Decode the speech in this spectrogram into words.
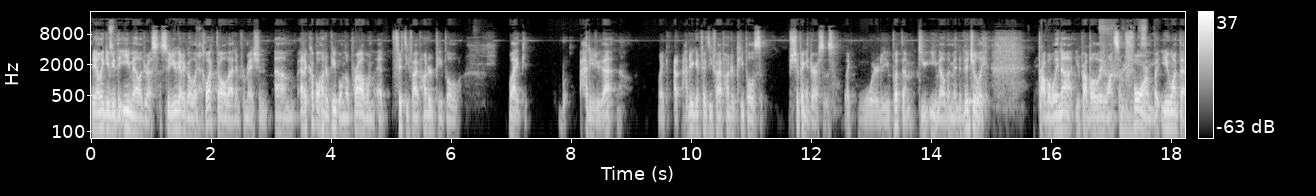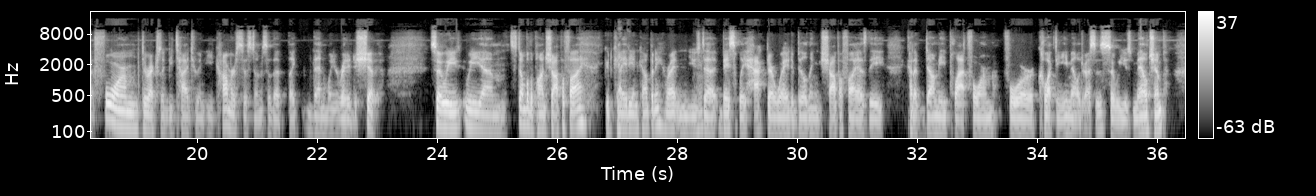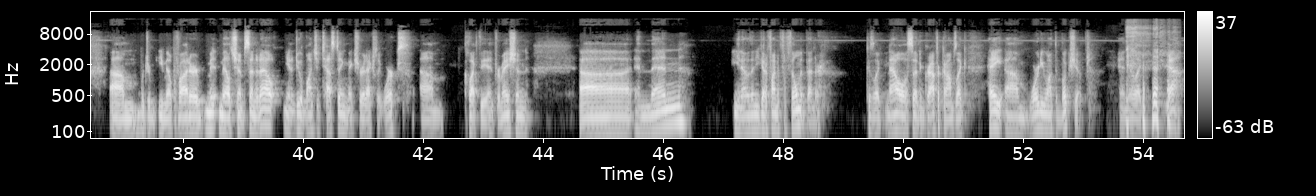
They only give you the email address. So you got to go like yeah. collect all that information. Um, at a couple hundred people, no problem. At 5,500 people, like, how do you do that? Like, how do you get 5,500 people's shipping addresses? Like, where do you put them? Do you email them individually? Probably not. You probably want some form, but you want that form to actually be tied to an e-commerce system so that like then when you're ready to ship, so we we um, stumbled upon Shopify, good Canadian yep. company, right, and used mm-hmm. uh, basically hacked our way to building Shopify as the kind of dummy platform for collecting email addresses. So we used Mailchimp, um, which are email provider. Mailchimp send it out, you know, do a bunch of testing, make sure it actually works, um, collect the information, uh, and then you know, then you got to find a fulfillment vendor because like now all of a sudden Graphicom's like, hey, um, where do you want the book shipped? And you're like, yeah,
